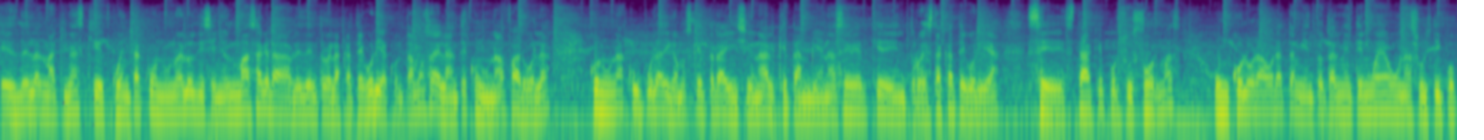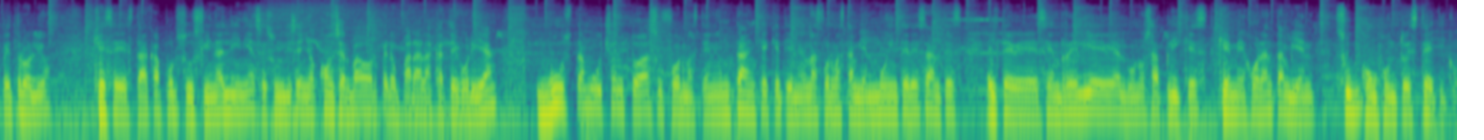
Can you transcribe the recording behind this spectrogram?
es de las máquinas que cuenta con uno de los diseños más agradables dentro de la categoría. Contamos adelante con una farola, con una cúpula digamos que tradicional que también hace ver que dentro de esta categoría se destaque por sus formas, un color ahora también totalmente nuevo, un azul tipo petróleo, que se destaca por sus finas líneas, es un diseño conservador, pero para la categoría gusta mucho en todas sus formas. Tiene un tanque que tiene unas formas también muy interesantes, el TBS en relieve, algunos apliques que mejoran también su conjunto estético.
